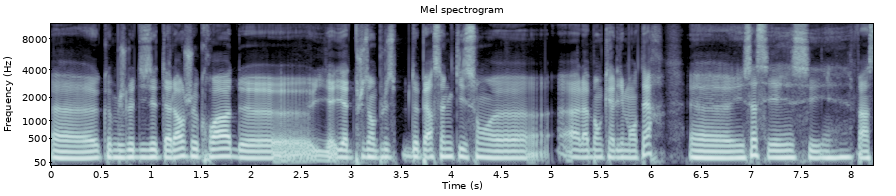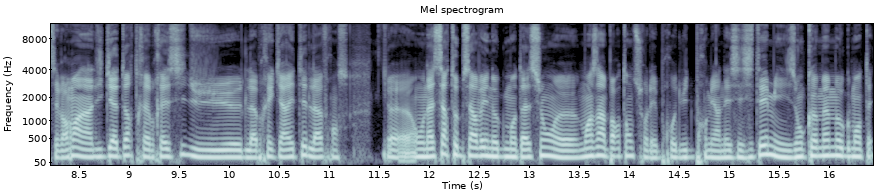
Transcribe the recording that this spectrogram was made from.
Euh, comme je le disais tout à l'heure, je crois il y, a- de plus en plus de personnes qui sont euh, à la banque alimentaire Euh, et ça c'est vraiment un indicateur très précis de la précarité de la France. On a certes observé une augmentation moins importante sur les produits de première nécessité, mais ils ont quand même augmenté.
